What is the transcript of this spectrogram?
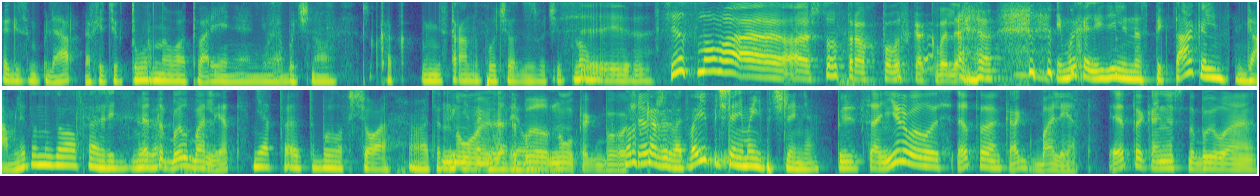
экземпляр архитектурного творения необычного. Как ни странно получилось это звучит. Все, Ну, э, все слова, а, а что страх повыскакивали? и мы ходили на спектакль, Гамлет он назывался. Ре- Это был балет. Нет, это было все. Это ты Ну, не так это был, ну, как бы Ну, вообще расскажи, давай, твои впечатления, мои впечатления. позиционировалось это как балет. Это, конечно, было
